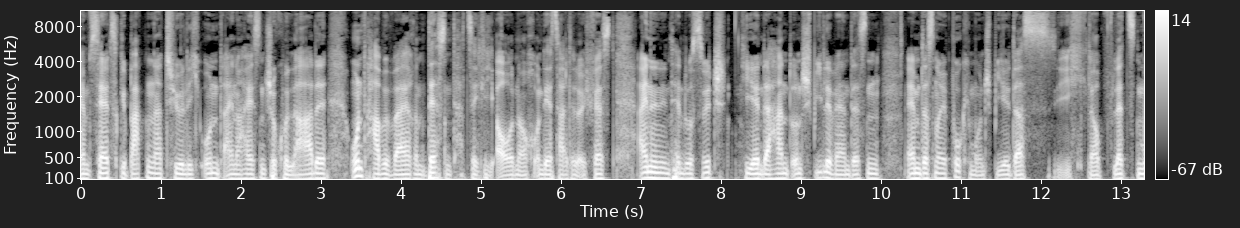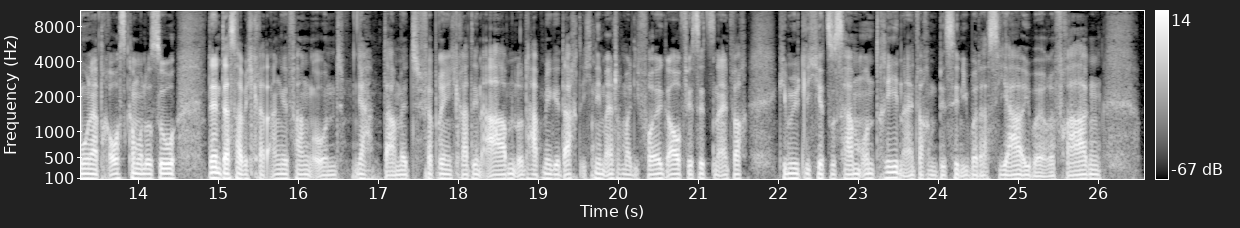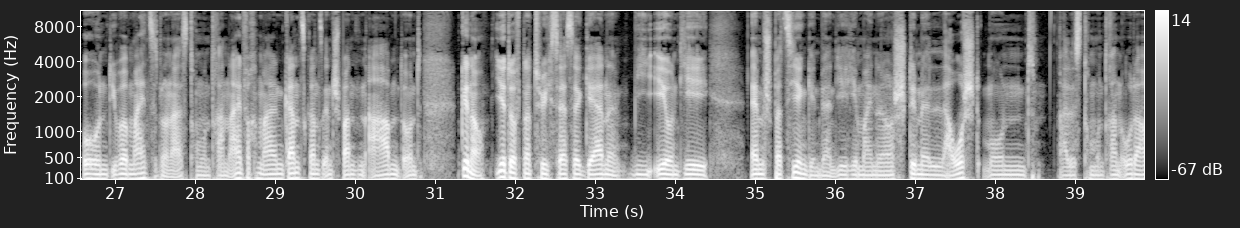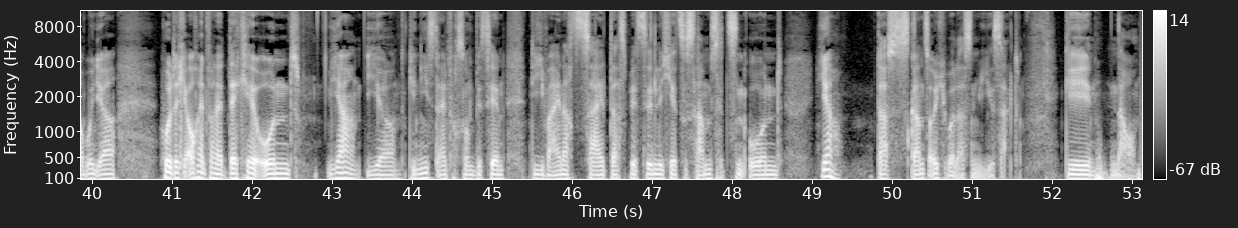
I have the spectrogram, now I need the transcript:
ähm, selbst gebacken natürlich und einer heißen Schokolade und habe währenddessen tatsächlich auch noch, und jetzt haltet euch fest, eine Nintendo Switch hier in der Hand und spiele währenddessen ähm, das neue Pokémon-Spiel, das ich glaube letzten Monat rauskam oder so, denn das habe ich gerade angefangen und ja, damit verbringe ich gerade den Abend und habe mir gedacht, ich nehme einfach mal die Folge auf, wir sitzen einfach gemütlich hier zusammen und reden einfach ein bisschen über das Jahr, über eure Fragen und über Mindset und alles drum und dran. Einfach mal einen ganz, ganz entspannten Abend und genau, ihr dürft natürlich sehr, sehr gerne, wie eh und je, ähm, spazieren gehen, während ihr hier meiner Stimme lauscht und alles drum und dran. Oder aber ihr holt euch auch einfach eine Decke und ja, ihr genießt einfach so ein bisschen die Weihnachtszeit, das besinnliche Zusammensitzen und ja, das ist ganz euch überlassen, wie gesagt. Genau.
